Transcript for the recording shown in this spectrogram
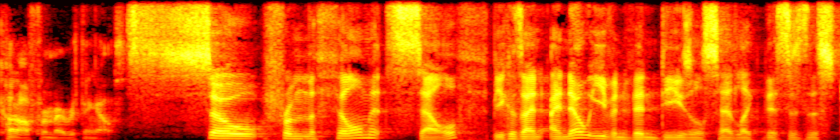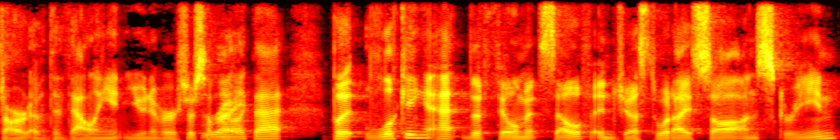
cut off from everything else. So, from the film itself, because I, I know even Vin Diesel said, like, this is the start of the Valiant universe or something right. like that. But looking at the film itself and just what I saw on screen,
